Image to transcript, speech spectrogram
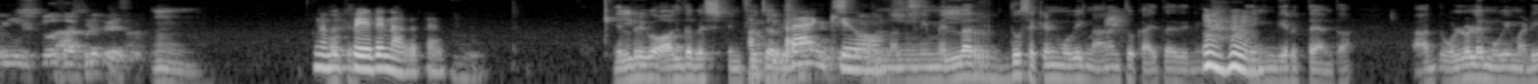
ಫೇಡ್ ಕ್ಲೋಸ್ ಆಗ್ಬಿಟ್ಟು ಹ್ಮ್ ನಮಗೆ Okay. ಫೇಡ್ ಏನಾಗುತ್ತೆ ಎಲ್ರಿಗೂ all the best in future thank you ನಾನು ನಿಮ್ಮೆಲ್ಲರದ್ದು ಸೆಕೆಂಡ್ ಮೂವಿಗೆ ನಾನಂತೂ ಕಾಯ್ತಾ ಇದ್ದೀನಿ. ಹೆಂಗಿರುತ್ತೆ ಅಂತ. ಅದು ಒಳ್ಳೊಳ್ಳೆ ಮೂವಿ ಮಾಡಿ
